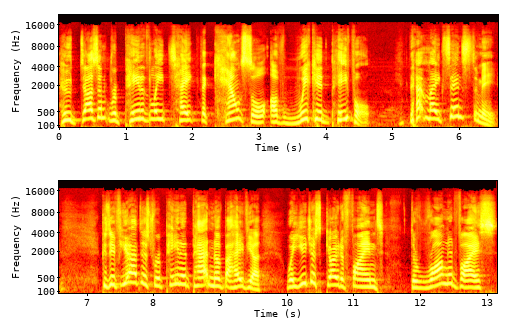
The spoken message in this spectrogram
who doesn't repeatedly take the counsel of wicked people. That makes sense to me. Because if you have this repeated pattern of behavior where you just go to find the wrong advice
